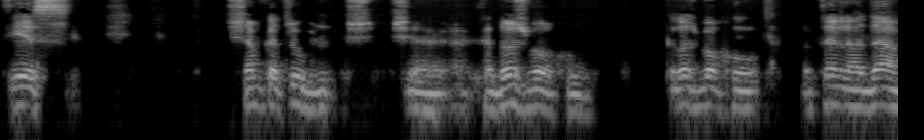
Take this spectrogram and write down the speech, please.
תהיה, שם כתוב שהקדוש ברוך הוא, הקדוש ברוך הוא נותן לאדם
